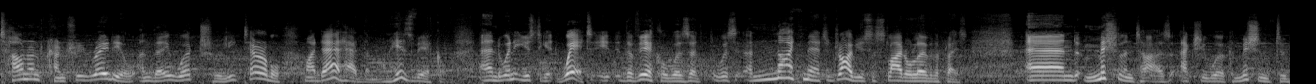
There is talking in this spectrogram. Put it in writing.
Town and Country Radial, and they were truly terrible. My dad had them on his vehicle, and when it used to get wet, it, the vehicle was a, was a nightmare to drive. It used to slide all over the place. And Michelin tyres actually were commissioned to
